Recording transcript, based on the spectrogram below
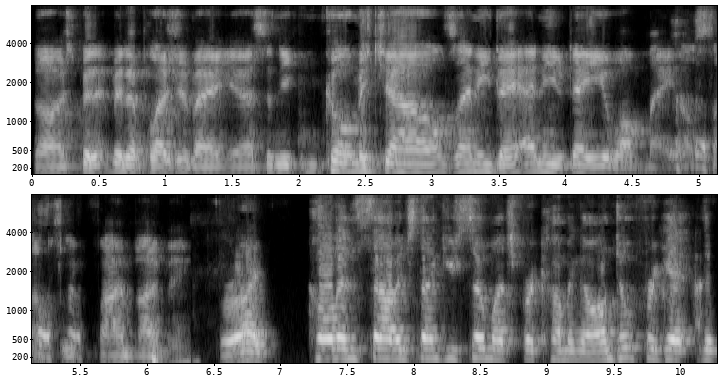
No, it's been, been a pleasure, mate. Yes, and you can call me Charles any day, any day you want, mate. That's absolutely fine by me. Right. Colin Savage, thank you so much for coming on. Don't forget the,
